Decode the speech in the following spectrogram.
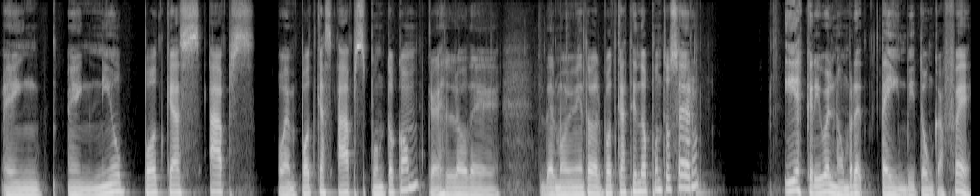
en, en New podcast apps o en podcastapps.com, que es lo de, del movimiento del podcasting 2.0, y escribo el nombre Te invito a un café.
